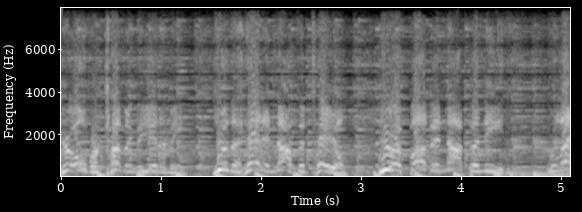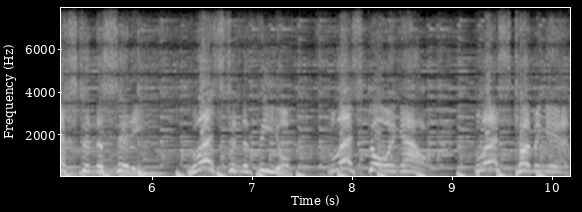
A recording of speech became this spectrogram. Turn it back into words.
You're overcoming the enemy. You're the head and not the tail. You're above and not beneath. Blessed in the city, blessed in the field, blessed going out, blessed coming in.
